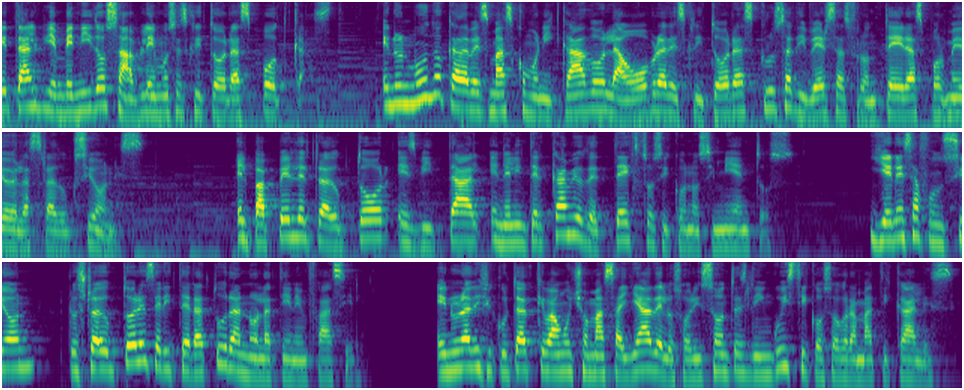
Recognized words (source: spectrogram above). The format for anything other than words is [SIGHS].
¿Qué tal? Bienvenidos a Hablemos Escritoras Podcast. En un mundo cada vez más comunicado, la obra de escritoras cruza diversas fronteras por medio de las traducciones. El papel del traductor es vital en el intercambio de textos y conocimientos. Y en esa función, los traductores de literatura no la tienen fácil, en una dificultad que va mucho más allá de los horizontes lingüísticos o gramaticales.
